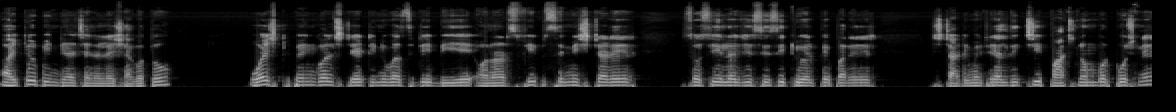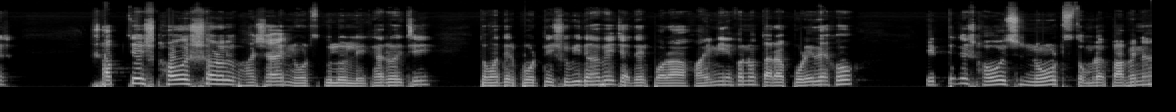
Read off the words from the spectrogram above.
আইটিউব ইন্ডিয়া চ্যানেলে স্বাগত। West Bengal State University BA honours fifth সেমিস্টারের সোসিওলজি সিসি টুয়েলভ পেপারের স্টাডি মেটেরিয়াল দিচ্ছি পাঁচ নম্বর প্রশ্নের। সবচেয়ে সহজ সরল ভাষায় নোটসগুলো লেখা রয়েছে। তোমাদের পড়তে সুবিধা হবে, যাদের পড়া হয়নি এখনও তারা পড়ে দেখো। এর থেকে সহজ নোটস তোমরা পাবে না।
